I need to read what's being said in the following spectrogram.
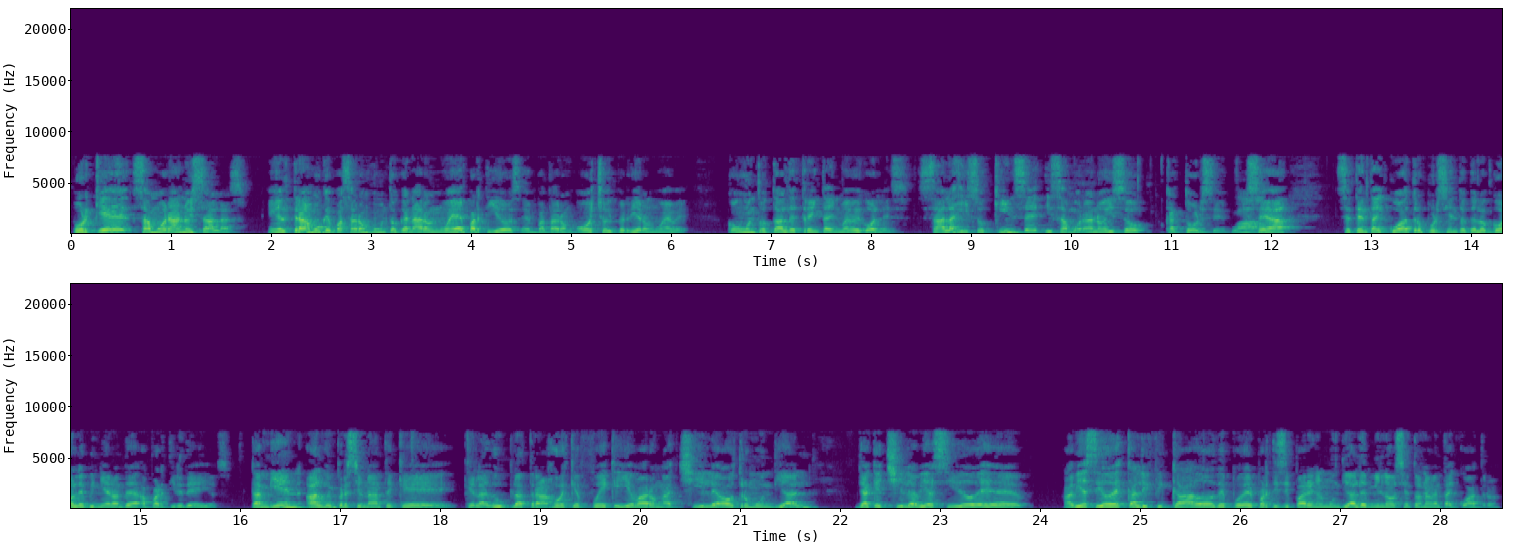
¿Por qué Zamorano y Salas? En el tramo que pasaron juntos ganaron nueve partidos, empataron ocho y perdieron nueve, con un total de 39 goles. Salas hizo 15 y Zamorano hizo 14. Wow. O sea, 74% de los goles vinieron de- a partir de ellos. También algo impresionante que, que la dupla trajo es que fue que llevaron a Chile a otro mundial, ya que Chile había sido, de, había sido descalificado de poder participar en el mundial de 1994.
